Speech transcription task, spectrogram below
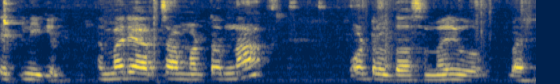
டெக்னிக்கல் இந்த மாதிரி அரைச்சா மட்டும்தான் ஹோட்டல் தோசை மாதிரி வரும். பாரு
